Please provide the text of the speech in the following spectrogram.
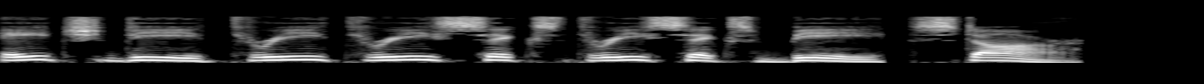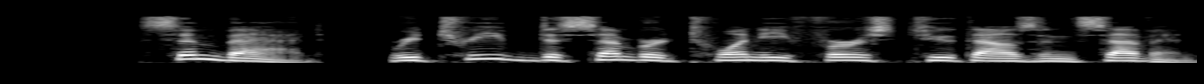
HD 33636b, star. Simbad. Retrieved December 21, 2007.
